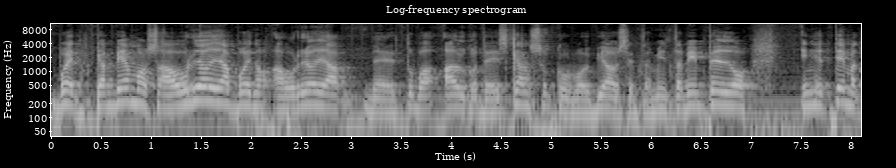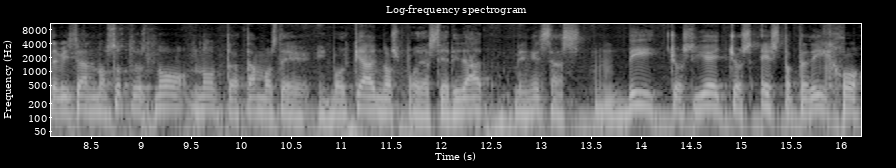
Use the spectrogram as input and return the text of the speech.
Bueno, cambiamos a Aurora. Bueno, Aurora eh, tuvo algo de descanso, como volvió a entrenamientos también, pero en el tema de vista nosotros no, no tratamos de involucrarnos por la seriedad en esos dichos y hechos. Esto te dijo,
